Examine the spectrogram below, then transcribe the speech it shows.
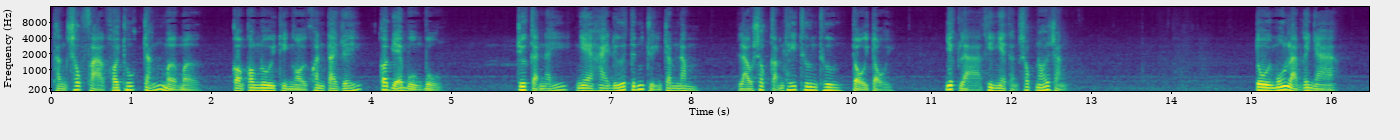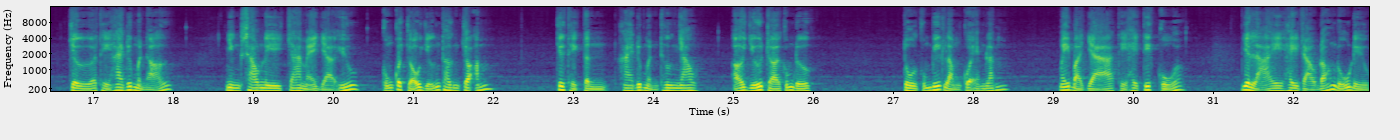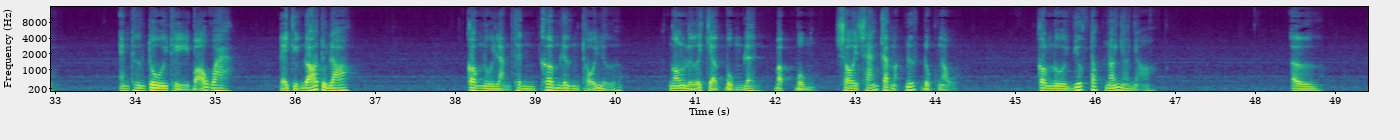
Thằng sóc phà khói thuốc trắng mờ mờ, Còn con nuôi thì ngồi khoanh tay rế, Có vẻ buồn buồn. Trước cảnh ấy, nghe hai đứa tính chuyện trăm năm, Lão sóc cảm thấy thương thương, tội tội. Nhất là khi nghe thằng sóc nói rằng, Tôi muốn làm cái nhà, Trừ thì hai đứa mình ở, Nhưng sau ni cha mẹ già yếu Cũng có chỗ dưỡng thân cho ấm. Chứ thiệt tình, hai đứa mình thương nhau, Ở giữa trời cũng được. Tôi cũng biết lòng của em lắm, Mấy bà già thì hay tiếc của, Với lại hay rào đón đủ điều. Em thương tôi thì bỏ qua. Để chuyện đó tôi lo. Con nuôi làm thinh khom lưng thổi lửa. Ngọn lửa chợt bùng lên, Bập bùng soi sáng cả mặt nước đục ngầu. Con nuôi vuốt tóc nói nhỏ nhỏ. Ừ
